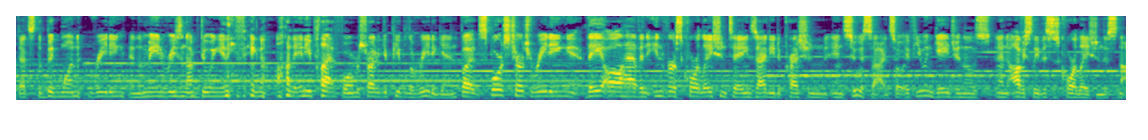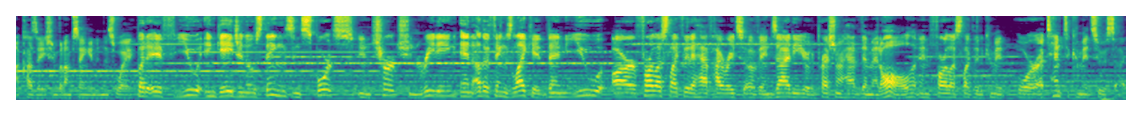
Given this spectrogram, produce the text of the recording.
That's the big one, reading. And the main reason I'm doing anything on any platform is trying to get people to read again. But sports, church, reading, they all have an inverse correlation to anxiety, depression, and suicide. So if you engage in those, and obviously this is correlation, this is not causation, but I'm saying it in this way. But if you engage in those things in sports, in church, in reading, and other things like it, then you are far less likely to have high rates of anxiety or depression or have them at all, and far less likely to commit or attempt to commit suicide.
